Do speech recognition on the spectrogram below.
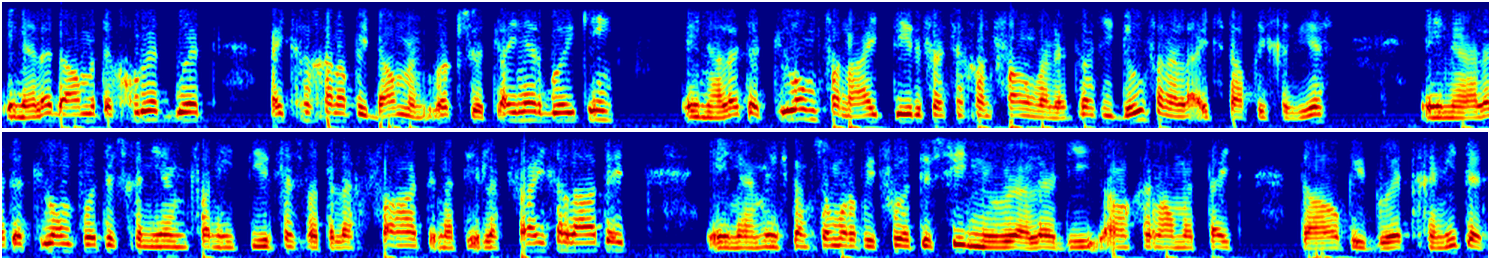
en hulle daar met 'n groot boot uitgegaan op die dam en ook so 'n kleiner bootjie en hulle het 'n klomp van daai tiervisse gaan vang want dit was die doel van hulle uitstappie geweest en uh, hulle het 'n klomp foto's geneem van die tiervis wat hulle gevang het en natuurlik vrygelaat het en uh, mense kan sommer op die foto sien hoe hulle die aangename tyd daar op die boot geniet het.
